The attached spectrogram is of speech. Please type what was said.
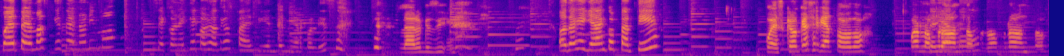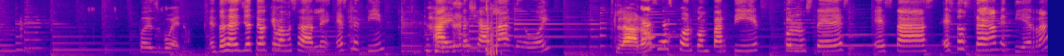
Pues esperemos que este anónimo se conecte con nosotros para el siguiente miércoles. Claro que sí. ¿Otra que quieran compartir? Pues creo que sería todo. Por lo pronto, todo. por lo pronto. Pues bueno, entonces yo creo que vamos a darle este fin a esta charla de hoy. Claro. Gracias por compartir con ustedes estas, estos Trágame Tierra,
